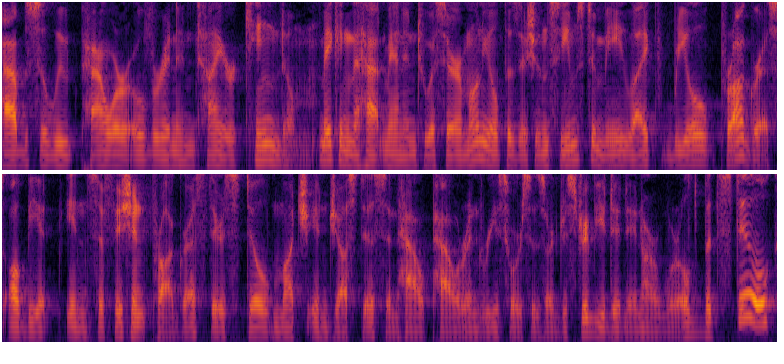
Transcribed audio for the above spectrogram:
absolute power over an entire kingdom. Making the Hat Man into a ceremonial position seems to me like real progress, albeit insufficient progress. There's still much injustice in how power and resources are distributed in our world, but still,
